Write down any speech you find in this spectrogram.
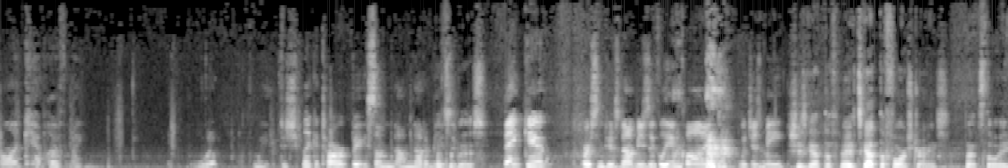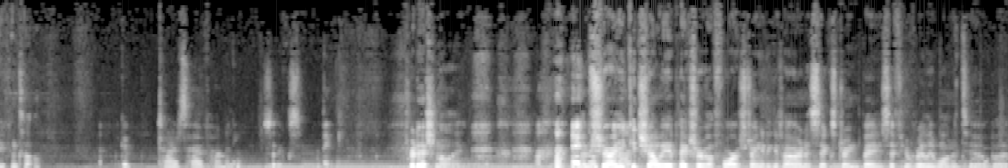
Well, I can't play with my. What? Wait, does she play guitar or bass? I'm, I'm not a That's a bass. Thank you. Person who's not musically inclined, which is me. She's got the. It's got the four strings. That's the way you can tell. Guitars have how many? Six. Thank you. Traditionally, I'm sure you could show me a picture of a four-stringed guitar and a six-string bass if you really wanted to, but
